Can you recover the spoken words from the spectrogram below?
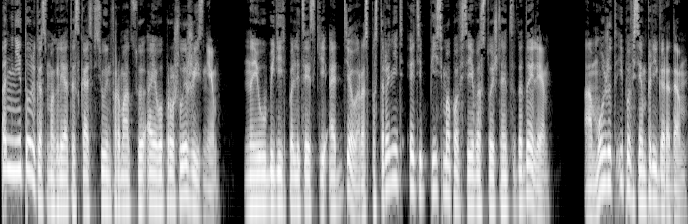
Они не только смогли отыскать всю информацию о его прошлой жизни, но и убедить полицейский отдел распространить эти письма по всей Восточной цитадели, а может и по всем пригородам.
